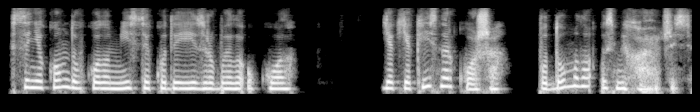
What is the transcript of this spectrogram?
синяком довкола місця, куди їй зробили укол, як якийсь наркоша, подумала, усміхаючись.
